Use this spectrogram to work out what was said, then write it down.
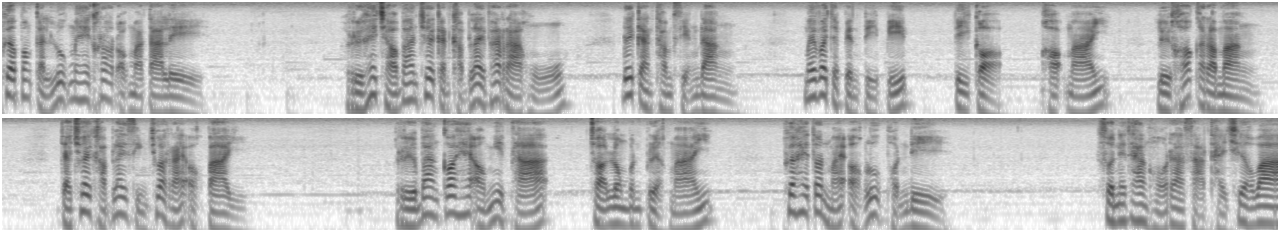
เพื่อป้องกันลูกไม่ให้คลอดออกมาตาเล หรือให้ชาวบ้านช่วยกันขับไล่พระราหู ด้วยการทำเสียงดัง ไม่ว่าจะเป็นตีปี๊บ ตีเกาะเคาะไม้ หรือเคาะกระมัง จะช่วยขับไล่สิ่งชั่วร้ายออกไป หรือบ้างก็ให้เอามีดพระเฉาะลงบนเปลือกไม้ เพื่อให้ต้นไม้ออกลูกผลดี ส่วนในทางโหราศาสตร์ไทยเชื่อว่า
